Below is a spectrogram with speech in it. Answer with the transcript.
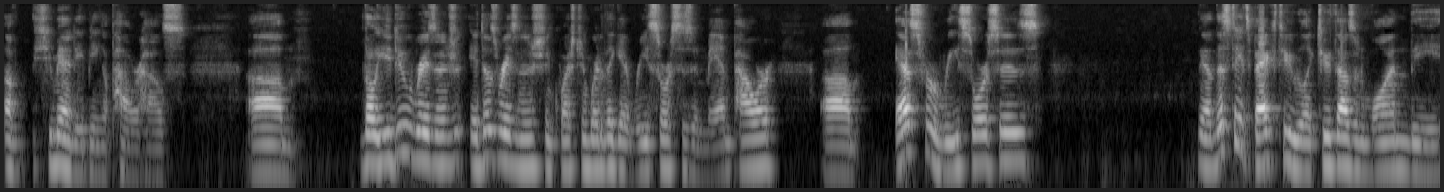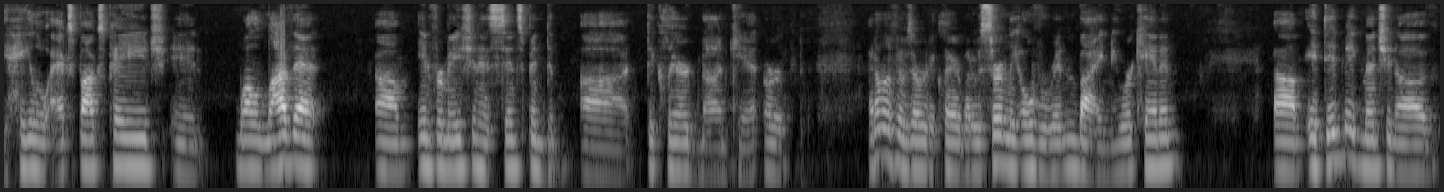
of humanity being a powerhouse. Um, though you do raise an it does raise an interesting question: where do they get resources and manpower? Um, as for resources, now this dates back to like 2001, the Halo Xbox page, and while a lot of that um, information has since been de- uh, declared non-can or I don't know if it was ever declared, but it was certainly overwritten by newer canon. Um, it did make mention of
